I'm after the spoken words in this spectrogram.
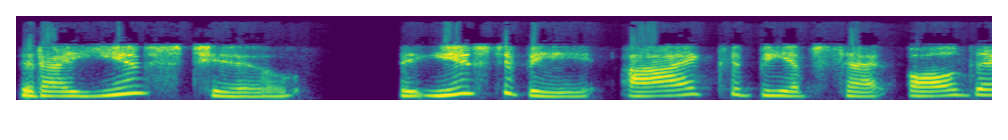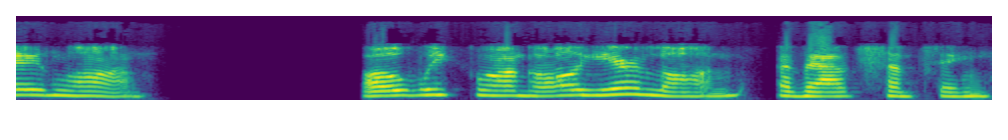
that I used to, it used to be, I could be upset all day long, all week long, all year long about something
